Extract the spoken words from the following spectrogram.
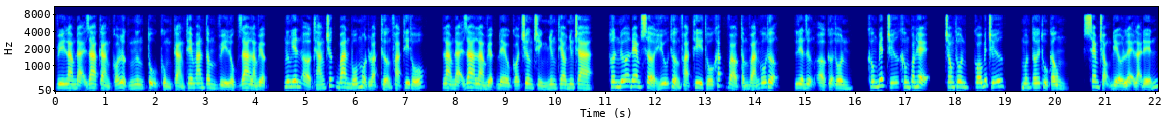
vì làm đại gia càng có lực ngưng tụ cùng càng thêm an tâm vì lục gia làm việc, ngưng yên ở tháng trước ban bố một loạt thưởng phạt thi thố, làm đại gia làm việc đều có chương trình nhưng theo nhưng cha, hơn nữa đem sở hữu thưởng phạt thi thố khắc vào tấm ván gỗ thượng, liền dựng ở cửa thôn, không biết chữ không quan hệ, trong thôn có biết chữ, muốn tới thủ công, xem trọng điều lệ lại đến.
